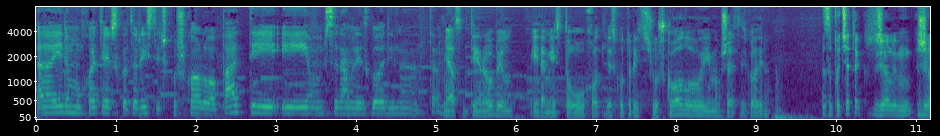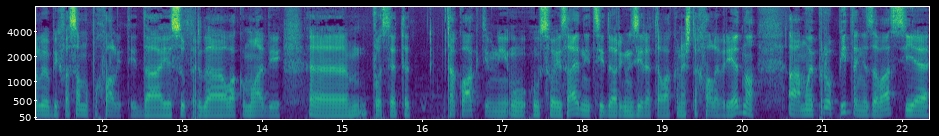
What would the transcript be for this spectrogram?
e, idem u hotelsko-turističku školu u Opatiji i imam 17 godina. To. Ja sam Tin Rubil, idem isto u hotelsku turističku školu i imam 16 godina. Za početak želim, želio bih vas samo pohvaliti da je super da ovako mladi e, postajete tako aktivni u, u svojoj zajednici da organizirate ovako nešto hvale vrijedno. A moje prvo pitanje za vas je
